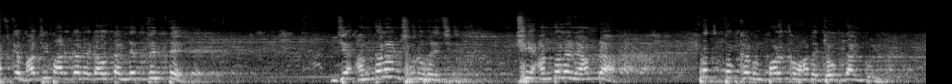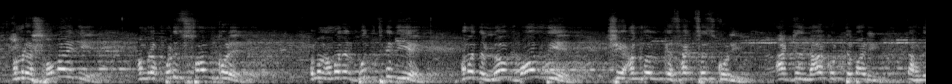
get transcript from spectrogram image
আজকে মাঝি পারগানা গাউতার নেতৃত্বে যে আন্দোলন শুরু হয়েছে, সেই আন্দোলনে আমরা প্রত্যক্ষ এবং পরোক্ষভাবে যোগদান করি। আমরা সময় দিয়ে, আমরা পরিশ্রম করে এবং আমাদের বুদ্ধি দিয়ে, আমাদের লোক বল দিয়ে সেই আন্দোলনকে সাকসেস করি। আর যদি না করতে পারি, তাহলে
